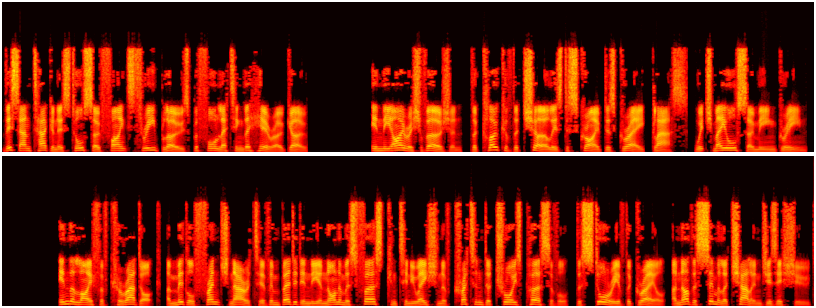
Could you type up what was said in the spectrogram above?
this antagonist also fights three blows before letting the hero go. In the Irish version, the cloak of the churl is described as grey glass, which may also mean green. In the life of Caradoc, a Middle French narrative embedded in the anonymous first continuation of Chrétien de Troyes Perceval, the story of the Grail, another similar challenge is issued.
